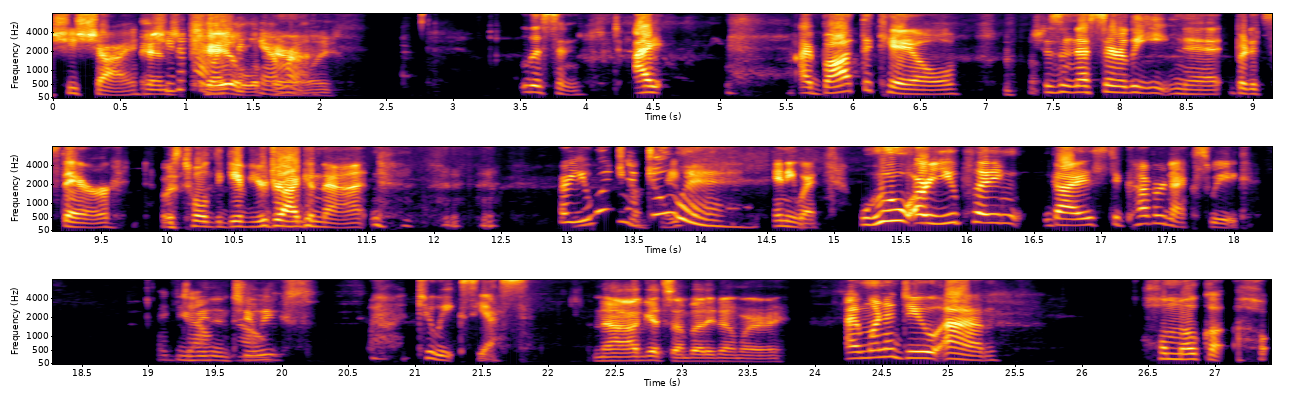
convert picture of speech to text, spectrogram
she's shy. And she doesn't kale, like the camera. apparently. Listen, I I bought the kale. She doesn't necessarily eaten it, but it's there. I was told to give your dragon that. are you what you Okay. doing? Anyway, who are you planning, guys, to cover next week? I You don't mean in two weeks? Two weeks, yes. Nah, I'll get somebody. Don't worry. I want to do um Homoka. Ho-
